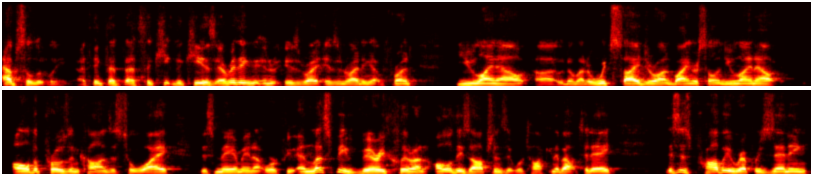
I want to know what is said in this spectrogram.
Absolutely, I think that that's the key. The key is everything in, is right is in writing up front you line out, uh, no matter which side you're on, buying or selling, you line out all the pros and cons as to why this may or may not work for you. And let's be very clear on all of these options that we're talking about today. This is probably representing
